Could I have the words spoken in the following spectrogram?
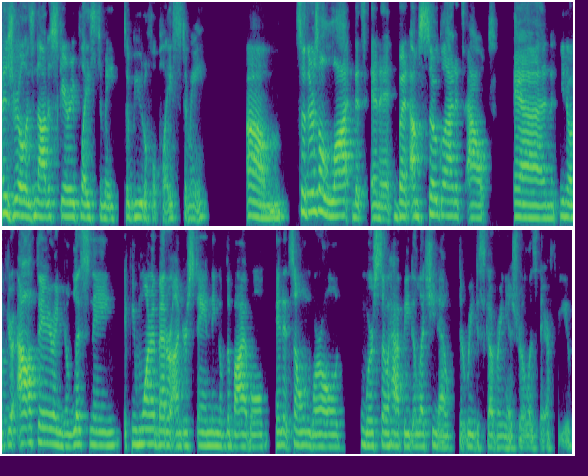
Israel is not a scary place to me. It's a beautiful place to me. Um, so there's a lot that's in it, but I'm so glad it's out. And, you know, if you're out there and you're listening, if you want a better understanding of the Bible in its own world, we're so happy to let you know that Rediscovering Israel is there for you.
